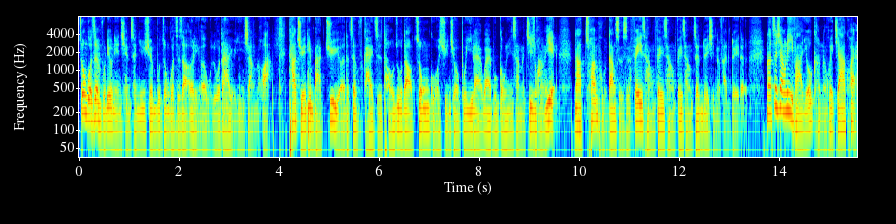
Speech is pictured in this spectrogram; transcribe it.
中国政府六年前曾经宣布中国制造二零二五，如果大家有印象的话，他决定把巨额的政府开支投入到中国，寻求不依赖外部供应商的技术行业。那川普当时是非常非常非常针对性的反对的。那这项立法有可能会加快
